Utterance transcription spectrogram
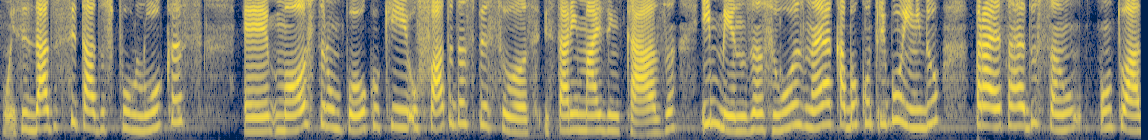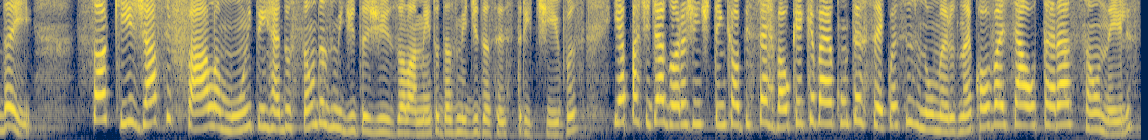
Bom, esses dados citados por Lucas é, mostram um pouco que o fato das pessoas estarem mais em casa e menos nas ruas, né, acabou contribuindo para essa redução pontuada aí. Só que já se fala muito em redução das medidas de isolamento, das medidas restritivas, e a partir de agora a gente tem que observar o que, é que vai acontecer com esses números, né? Qual vai ser a alteração neles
